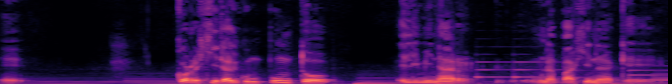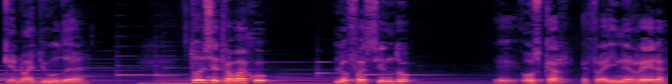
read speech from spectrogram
eh, corregir algún punto, eliminar una página que, que, no ayuda. Todo ese trabajo lo fue haciendo Oscar Efraín Herrera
